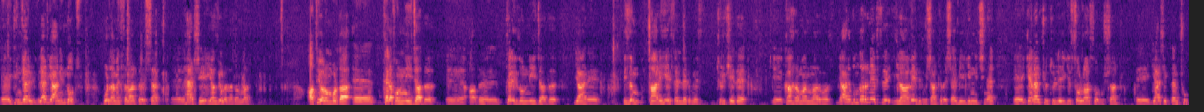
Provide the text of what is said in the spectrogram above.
e, güncel bilgiler yani not. Burada mesela arkadaşlar e, her şeyi yazıyorlar adamlar. Atıyorum burada e, telefonun icadı, e, adı, televizyonun icadı, yani bizim tarihi eserlerimiz, Türkiye'de e, kahramanlarımız, yani bunların hepsi ilave edilmiş arkadaşlar bilginin içine. E, genel kültürle ilgili sorular sormuşlar. E, gerçekten çok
